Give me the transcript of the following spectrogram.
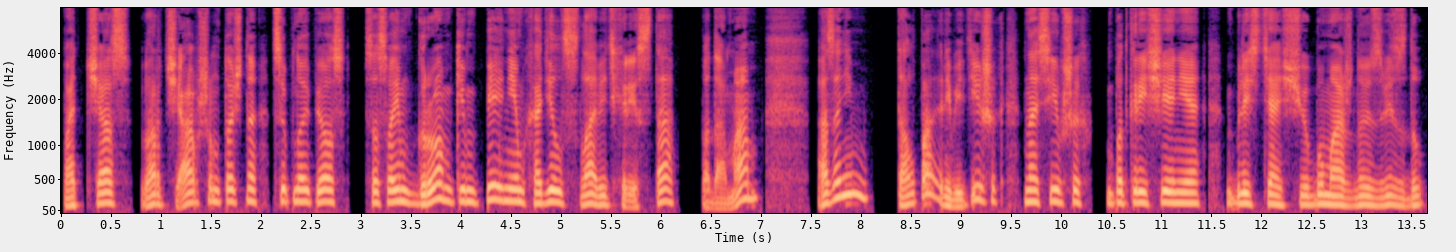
подчас ворчавшим точно цепной пес, со своим громким пением ходил славить Христа по домам, а за ним толпа ребятишек, носивших под крещение блестящую бумажную звезду.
